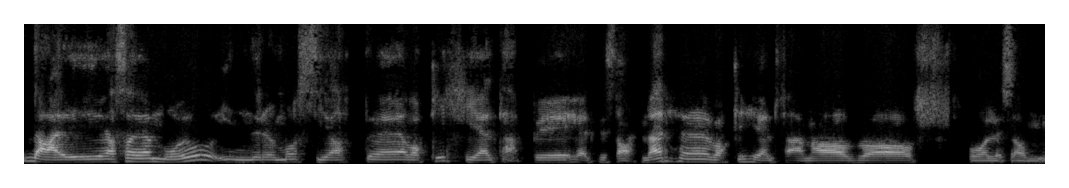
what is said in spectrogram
Nei, altså jeg må jo innrømme å si at eh, jeg var ikke helt happy helt i starten der. Jeg var ikke helt fan av å få liksom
